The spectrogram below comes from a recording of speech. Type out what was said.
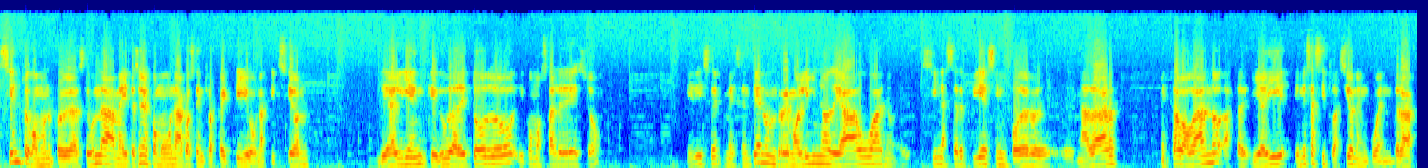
siento como, porque la segunda meditación es como una cosa introspectiva, una ficción de alguien que duda de todo y cómo sale de eso. Y dice, me senté en un remolino de agua, sin hacer pie, sin poder eh, nadar, me estaba ahogando, hasta, y ahí en esa situación encuentra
